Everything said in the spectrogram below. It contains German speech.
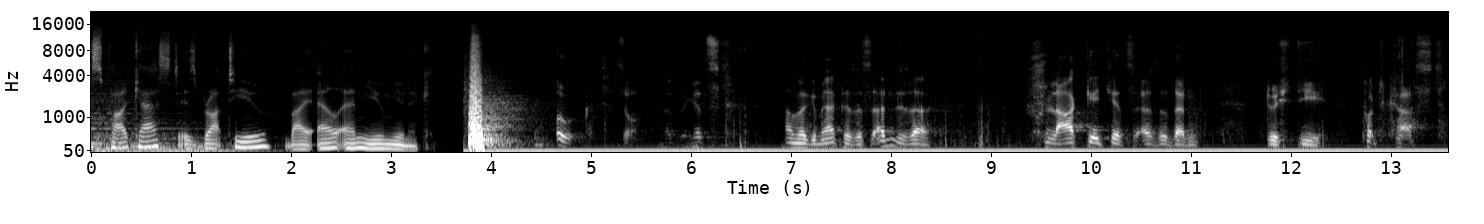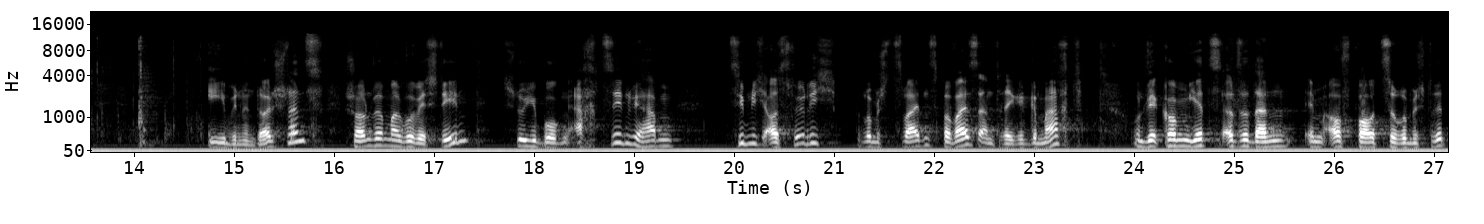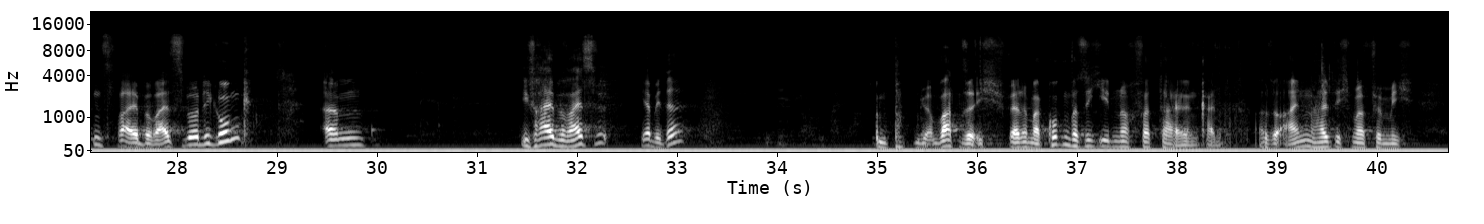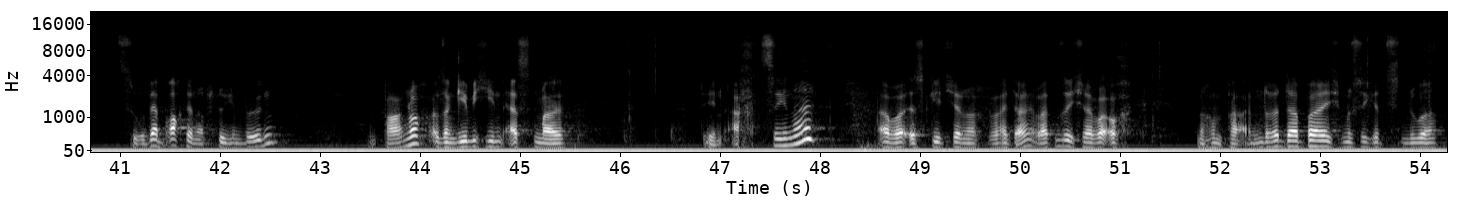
This podcast is brought to you by LMU Munich. Oh Gott, so. Also jetzt haben wir gemerkt, dass es an. Dieser Schlag geht jetzt also dann durch die Podcast-Ebenen Deutschlands. Schauen wir mal, wo wir stehen. Studiebogen 18. Wir haben ziemlich ausführlich römisch zweitens Beweisanträge gemacht. Und wir kommen jetzt also dann im Aufbau zu römisch drittens freie Beweiswürdigung. Ähm, die freie Beweiswürdigung, ja bitte? Ähm, ja, warten Sie, ich werde mal gucken, was ich Ihnen noch verteilen kann. Also einen halte ich mal für mich zu. Wer braucht denn noch Studienbögen? Ein paar noch. Also dann gebe ich Ihnen erstmal den 18er. Aber es geht ja noch weiter. Warten Sie, ich habe auch noch ein paar andere dabei. Ich muss sie jetzt nur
